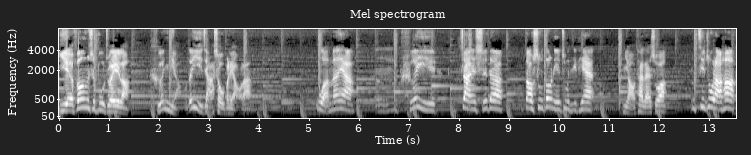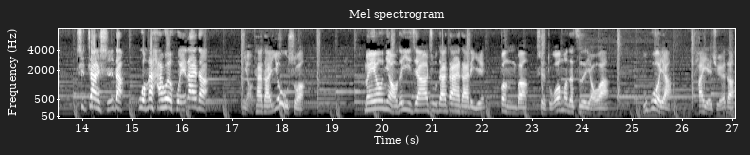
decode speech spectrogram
野蜂是不追了，可鸟的一家受不了了。我们呀，嗯，可以暂时的到树洞里住几天。鸟太太说：“记住了哈，是暂时的，我们还会回来的。”鸟太太又说：“没有鸟的一家住在袋袋里。”蹦蹦是多么的自由啊！不过呀，他也觉得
